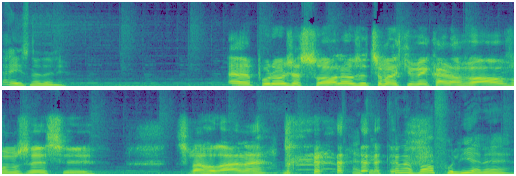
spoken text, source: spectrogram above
é isso, né, Dani? É, por hoje é só, Léo. Semana que vem carnaval, vamos ver se isso vai rolar, né? É, tem carnaval folia, né?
